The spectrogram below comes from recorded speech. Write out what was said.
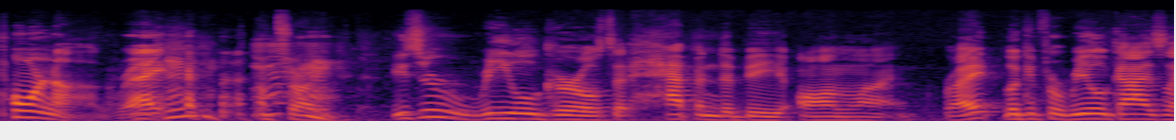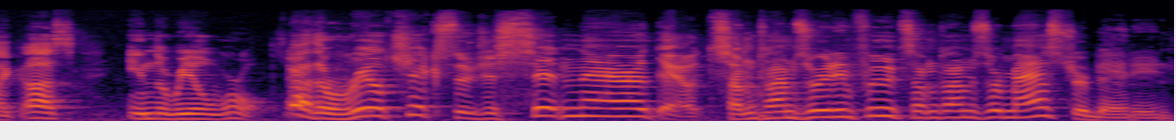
pornog, right? Mm-hmm. I'm sorry. These are real girls that happen to be online, right? Looking for real guys like us in the real world. Yeah, the real chicks, they're just sitting there. They're, sometimes they're eating food, sometimes they're masturbating.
